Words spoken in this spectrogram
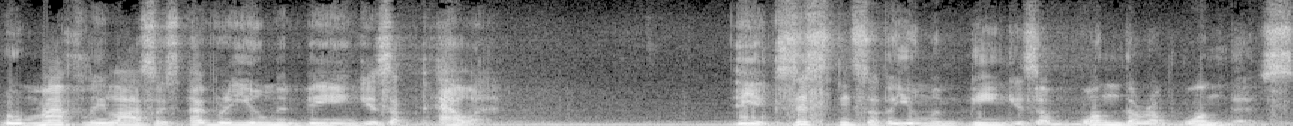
Umafli Lasos, every human being is a pella. The existence of a human being is a wonder of wonders.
